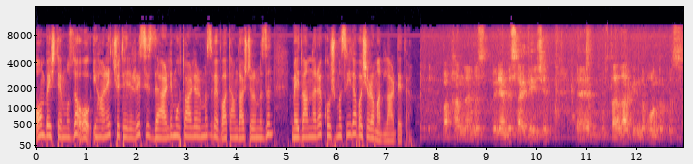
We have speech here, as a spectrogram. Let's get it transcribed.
15 Temmuz'da o ihanet çeteleri siz değerli muhtarlarımız ve vatandaşlarımızın meydanlara koşmasıyla başaramadılar dedi. Bakanlığımız önemli saydığı için e, Muhtarlar Günü 19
